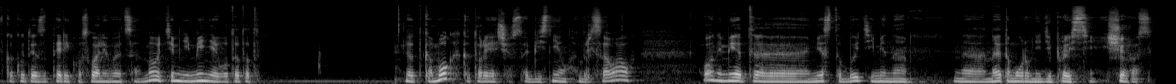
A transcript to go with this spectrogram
в какую-то эзотерику сваливается, но тем не менее вот этот, этот комок, который я сейчас объяснил, обрисовал, он имеет э, место быть именно на, на этом уровне депрессии. Еще раз,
